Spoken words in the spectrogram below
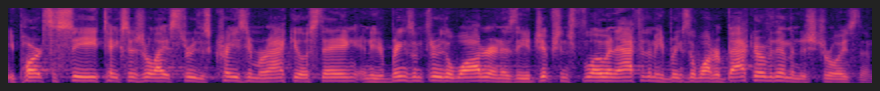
He parts the sea, takes Israelites through this crazy, miraculous thing, and he brings them through the water. And as the Egyptians flow in after them, he brings the water back over them and destroys them.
